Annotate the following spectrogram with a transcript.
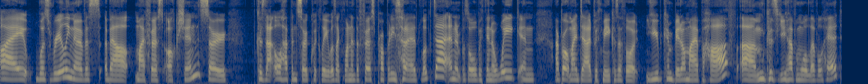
I was really nervous about my first auction. So because that all happened so quickly. It was like one of the first properties that I had looked at, and it was all within a week. And I brought my dad with me because I thought you can bid on my behalf because um, you have a more level head.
